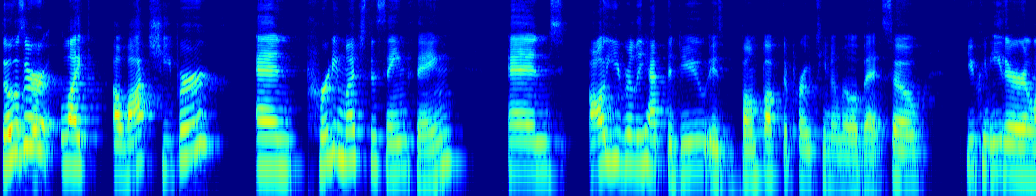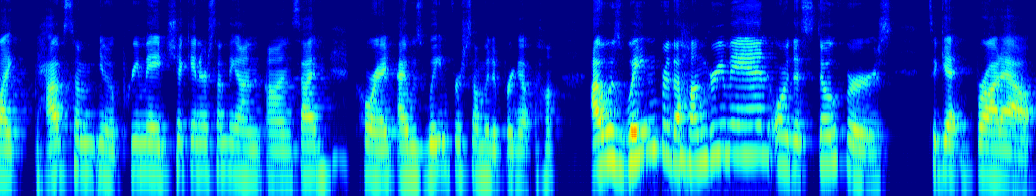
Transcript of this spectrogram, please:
those are like a lot cheaper and pretty much the same thing. And all you really have to do is bump up the protein a little bit. So you can either like have some, you know, pre-made chicken or something on on side. Corey, I, I was waiting for someone to bring up. I was waiting for the Hungry Man or the Stouffer's to get brought out.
